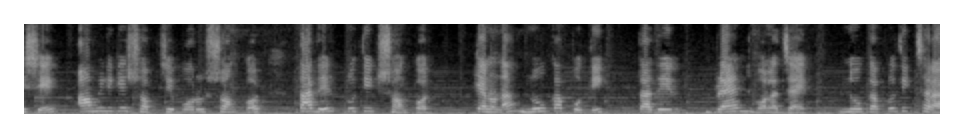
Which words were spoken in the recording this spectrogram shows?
এসে আওয়ামী লীগের সবচেয়ে বড় সংকট তাদের প্রতীক সংকট। কেননা নৌকা প্রতীক তাদের ব্র্যান্ড বলা যায়। নৌকা প্রতীক ছাড়া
